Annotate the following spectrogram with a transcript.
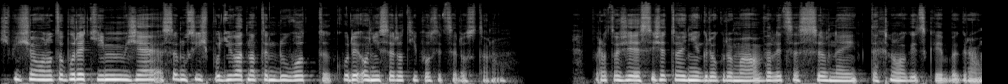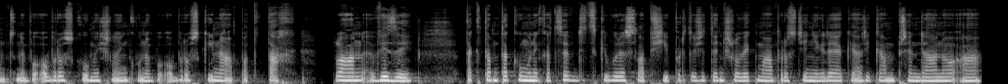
Spíš ono to bude tím, že se musíš podívat na ten důvod, kudy oni se do té pozice dostanou. Protože jestliže to je někdo, kdo má velice silný technologický background, nebo obrovskou myšlenku, nebo obrovský nápad, tah, plán, vizi, tak tam ta komunikace vždycky bude slabší, protože ten člověk má prostě někde, jak já říkám, přendáno a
